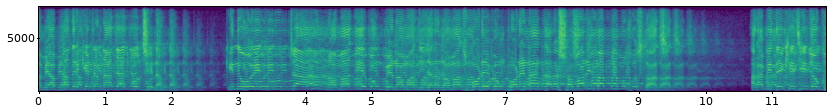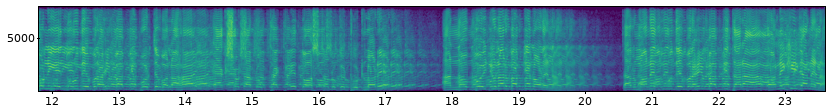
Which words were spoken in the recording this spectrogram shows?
আমি আপনাদেরকে এটা নাজাজ বলছি না। কিন্তু ওই দুরুদটা নমাজি এবং বেনামাজি, যারা নমাজ পড়ে এবং পড়ে না, তারা সবারই বাপজি মুখস্থ আছে। আর আমি দেখেছি যখনই এই দুরুদ ইব্রাহিম বাপজি পড়তে বলা হয়, একশোটা লোক থাকলে দশটা লোকের ঠুট লড়ে, আর নব্বই জুনার বাপজি নড়ে না। তার মানে দুরুদ ইব্রাহিম বাপজি তারা অনেকেই জানে না।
